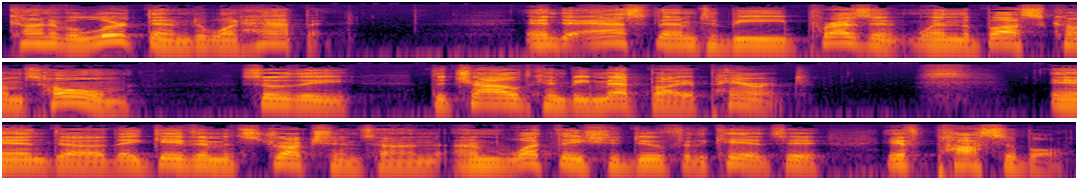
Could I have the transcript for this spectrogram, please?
kind of alert them to what happened and to ask them to be present when the bus comes home so the the child can be met by a parent and uh, they gave them instructions on on what they should do for the kids if, if possible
